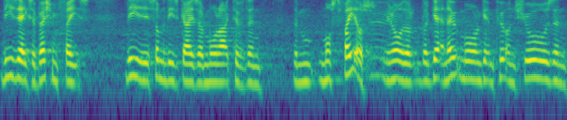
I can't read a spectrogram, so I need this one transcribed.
these exhibition fights, these some of these guys are more active than than most fighters. You know, they're they're getting out more and getting put on shows, and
